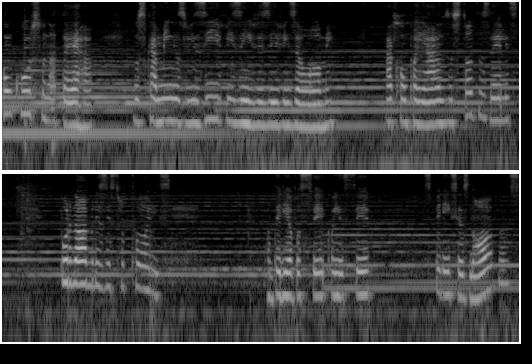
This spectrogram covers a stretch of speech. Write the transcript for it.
concurso na Terra nos caminhos visíveis e invisíveis ao homem, acompanhados todos eles por nobres instrutores. Poderia você conhecer experiências novas,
